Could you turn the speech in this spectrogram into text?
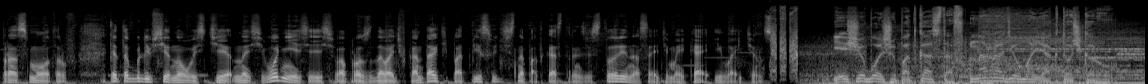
просмотров. Это были все новости на сегодня. Если есть вопрос, задавайте ВКонтакте. Подписывайтесь на подкаст «Транзистория» на сайте Маяка и в iTunes. Еще больше подкастов на радиомаяк.ру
